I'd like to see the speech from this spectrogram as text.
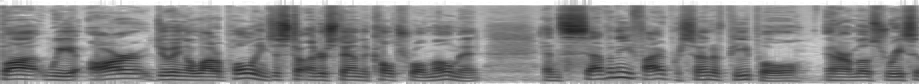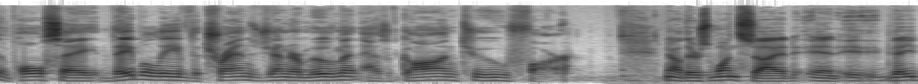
But we are doing a lot of polling just to understand the cultural moment. And 75% of people in our most recent poll say they believe the transgender movement has gone too far. Now, there's one side, and they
